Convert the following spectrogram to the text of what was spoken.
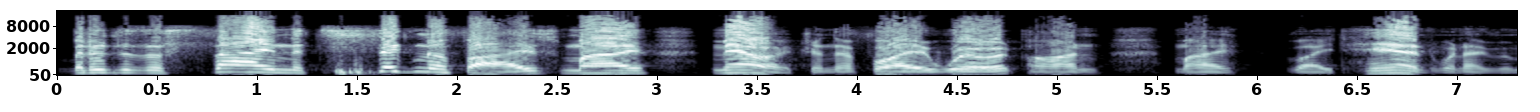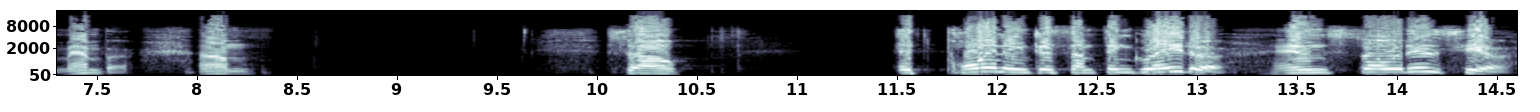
but it is a sign that signifies my marriage, and therefore I wear it on my right hand when I remember. Um, so it's pointing to something greater, and so it is here.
